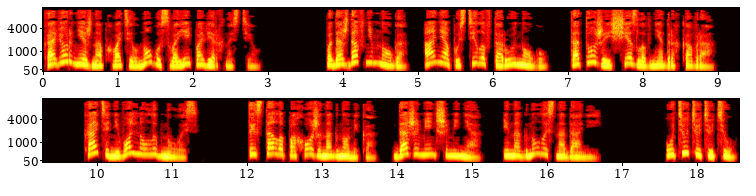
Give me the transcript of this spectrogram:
Ковер нежно обхватил ногу своей поверхностью. Подождав немного, Аня опустила вторую ногу, та тоже исчезла в недрах ковра. Катя невольно улыбнулась. «Ты стала похожа на гномика, даже меньше меня», и нагнулась над Аней. «Утю-тю-тю-тю,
